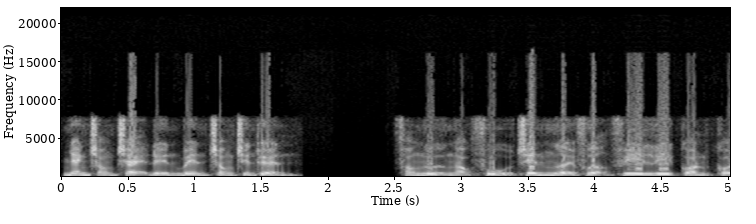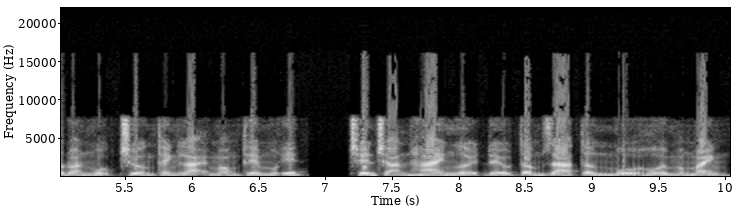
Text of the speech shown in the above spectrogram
nhanh chóng chạy đến bên trong chiến thuyền. Phong ngự ngọc phủ trên người Phượng Phi Ly còn có đoan mục trường thanh lại mỏng thêm một ít, trên trán hai người đều tẩm ra tầng mồ hôi mỏng manh.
